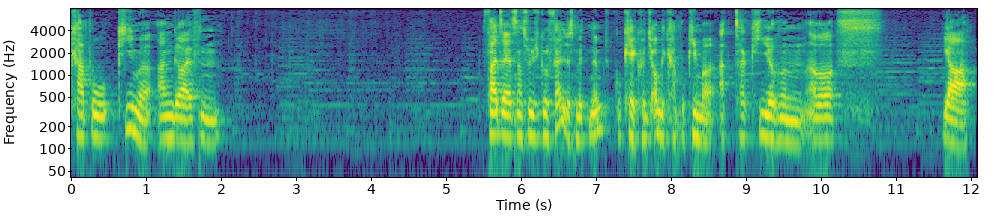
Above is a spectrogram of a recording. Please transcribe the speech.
Kapukime angreifen. Falls er jetzt natürlich Gofeldes mitnimmt, okay, könnte ich auch mit Kapukime attackieren, aber ja,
